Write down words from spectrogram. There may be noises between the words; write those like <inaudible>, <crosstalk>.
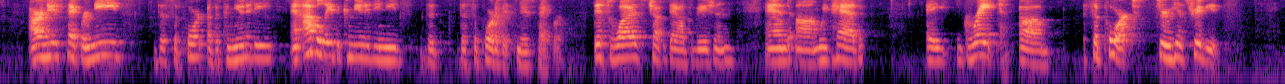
Our newspaper needs the support of the community, and I believe the community needs the, the support of its newspaper. This was Chuck Dowd's vision, and um, we've had a great um, support through his tributes.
